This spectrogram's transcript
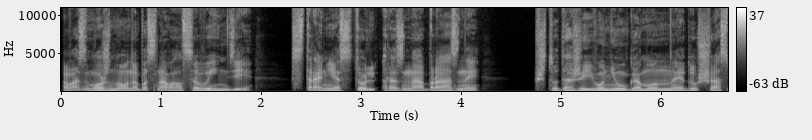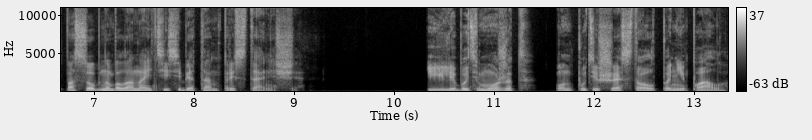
Возможно, он обосновался в Индии, стране столь разнообразной, что даже его неугомонная душа способна была найти себе там пристанище. Или, быть может, он путешествовал по Непалу?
